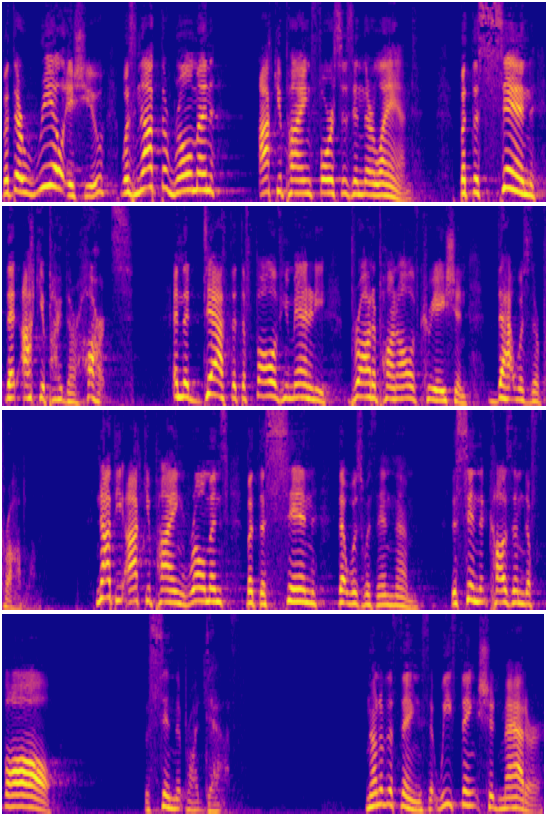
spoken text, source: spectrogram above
But their real issue was not the Roman occupying forces in their land, but the sin that occupied their hearts and the death that the fall of humanity brought upon all of creation, that was their problem. Not the occupying Romans, but the sin that was within them. The sin that caused them to fall. The sin that brought death. None of the things that we think should matter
